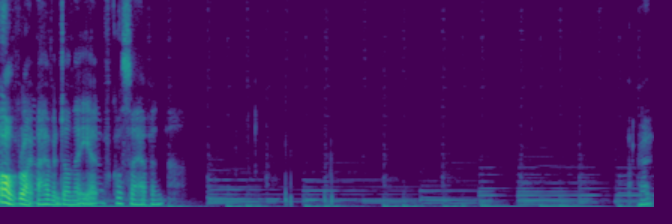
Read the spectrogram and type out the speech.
Oh, right, I haven't done that yet. Of course I haven't. Alright.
